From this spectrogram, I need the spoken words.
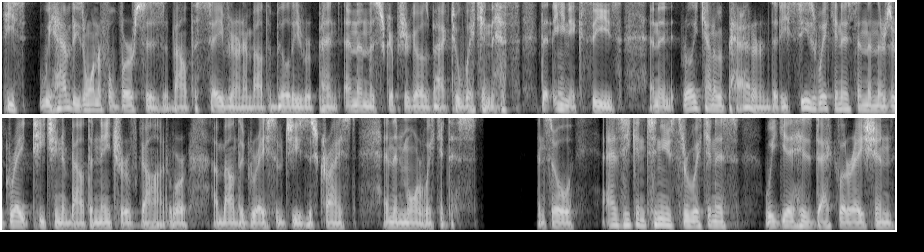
he's, we have these wonderful verses about the Savior and about the ability to repent. And then the scripture goes back to wickedness that Enoch sees. And it really kind of a pattern that he sees wickedness. And then there's a great teaching about the nature of God or about the grace of Jesus Christ, and then more wickedness. And so as he continues through wickedness, we get his declaration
